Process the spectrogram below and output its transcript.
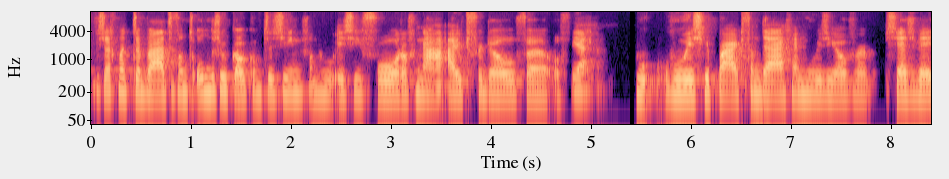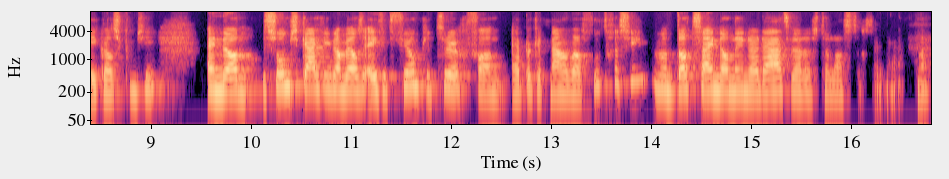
zeg maar ter bate van het onderzoek ook om te zien van hoe is hij voor of na uitverdoven. Of ja. hoe, hoe is je paard vandaag en hoe is hij over zes weken als ik hem zie. En dan soms kijk ik dan wel eens even het filmpje terug van heb ik het nou wel goed gezien? Want dat zijn dan inderdaad wel eens de lastigste. Ja. Maar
